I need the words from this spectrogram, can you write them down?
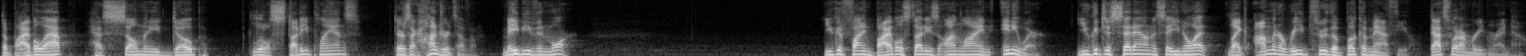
The Bible app has so many dope little study plans. There's like hundreds of them, maybe even more. You could find Bible studies online anywhere. You could just sit down and say, you know what? Like, I'm going to read through the book of Matthew. That's what I'm reading right now.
